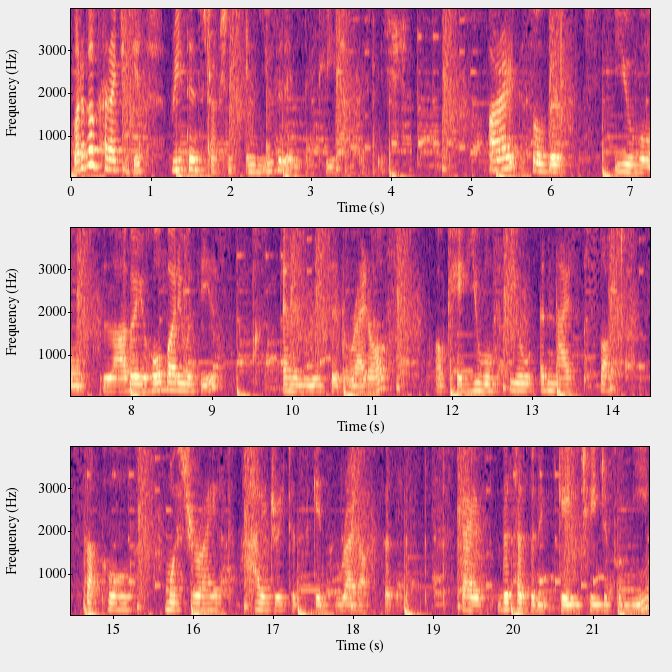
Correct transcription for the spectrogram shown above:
Whatever product you get read the instructions and use it exactly how they say all right so this you will lather your whole body with this and then rinse it right off. Okay? You will feel a nice soft supple moisturized hydrated skin right after this. Guys this has been a game changer for me.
